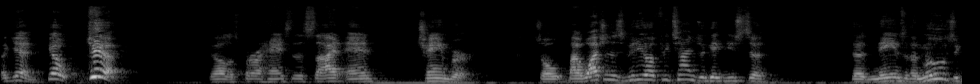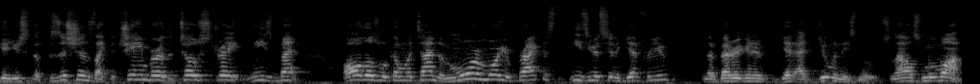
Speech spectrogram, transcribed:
Again, go, kia. Go, let's put our hands to the side and chamber. So by watching this video a few times, you'll get used to the names of the moves, you get used to the positions like the chamber, the toes straight, knees bent. All those will come with time. The more and more you practice, the easier it's going to get for you, and the better you're going to get at doing these moves. So now let's move on.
